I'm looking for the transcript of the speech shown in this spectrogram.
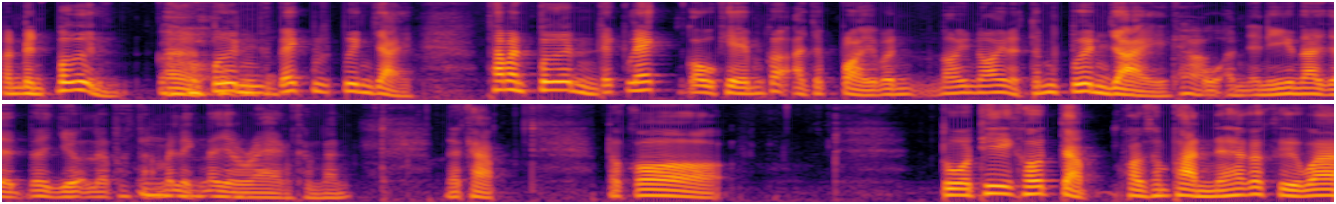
มันเป็นปื้นเออโอ้โหปื้นเล็กปื้นใหญ่ ถ้ามันปื้นเล็กๆก็โอเคมันก็อาจจะปล่อยมันน้อยๆหน่อยถ้ามันปื้นใหญ่ครับโอ้อันอันนี้น่าจะได้เยอะแล้วเพราะทำให้เหล็กอืมน่าจะแรงเท่านั้นนะครับ แล้วก็ตัวที่เขาจับความสัมพันธ์นะฮะก็คือว่า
